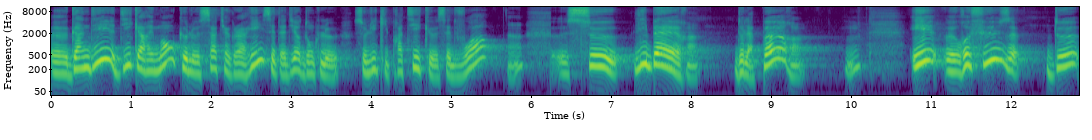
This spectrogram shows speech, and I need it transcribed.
euh, Gandhi dit carrément que le satyagrahi, c'est-à-dire donc celui qui pratique cette voie, hein, euh, se libère de la peur hein, et euh, refuse de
